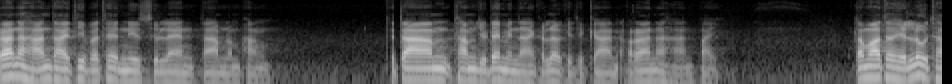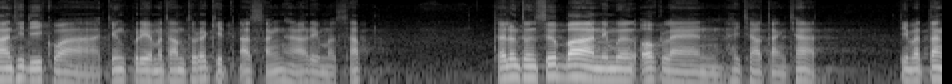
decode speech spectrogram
ร้านอาหารไทยที่ประเทศนิวซีแลนด์ตามลำพัง แต่ตามทำอยู่ได้ไม่นานก็เลิกกิจการร้านอาหารไป ต่อมาเธอเห็นลู่ทางที่ดีกว่า จึงเปลี่ยนมาทำธุรกิจอสังหาริมทรัพย์ เธอลงทุนซื้อบ้านในเมืองโอกแลนด์ให้ชาวต่างชาติ ที่มาตั้ง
